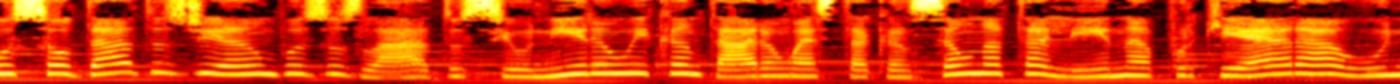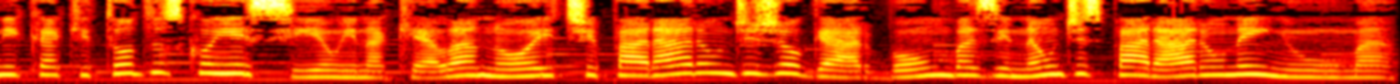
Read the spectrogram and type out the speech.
os soldados de ambos os lados se uniram e cantaram esta canção natalina porque era a única que todos conheciam e naquela noite pararam de jogar bombas e não dispararam nenhuma.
